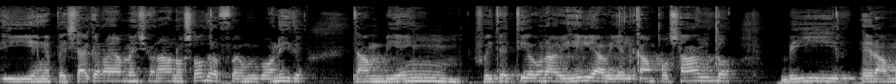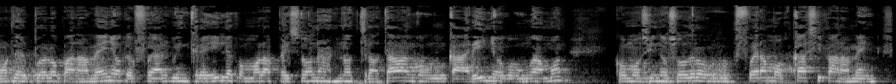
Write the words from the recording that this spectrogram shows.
y en especial que nos hayan mencionado a nosotros fue muy bonito. También fui testigo de una vigilia, vi el Campo Santo, vi el amor del pueblo panameño, que fue algo increíble, como las personas nos trataban con un cariño, con un amor, como si nosotros fuéramos casi panameños.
